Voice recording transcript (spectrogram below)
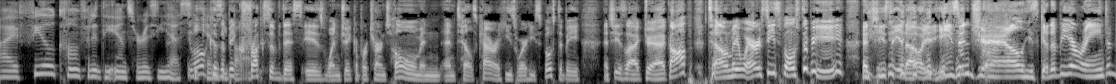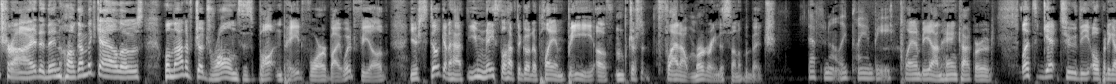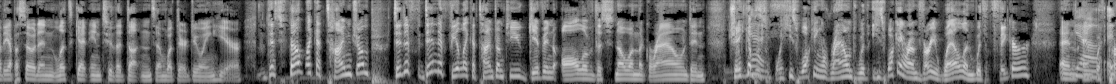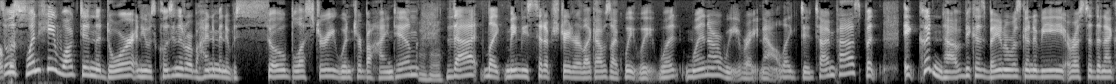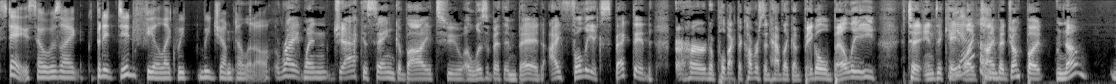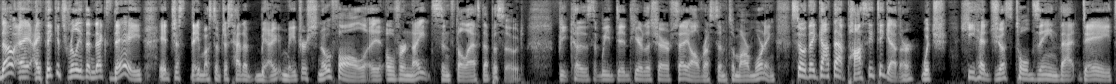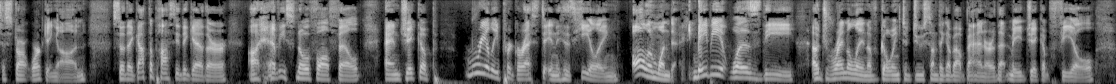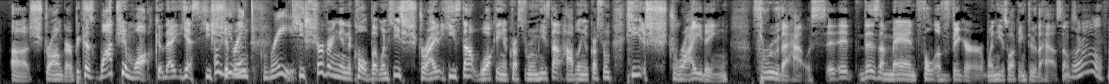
I feel confident the answer is yes. Well, because the big bought. crux of this is when Jacob returns home and, and tells Cara he's where he's supposed to be. And she's like, Jacob, tell me where is he supposed to be? And she's, you know, he's in jail. He's going to be arraigned and tried and then hung on the gallows. Well, not if Judge Rollins is bought and paid for by Whitfield. You're still going to have you may still have to go to plan B of just flat out murdering the son of a bitch. Definitely plan B. Plan B on Hancock Road. Let's get to the opening of the episode and let's get into the Duttons and what they're doing here. This felt like a time jump. Did it, didn't it feel like a time jump to you given all of the snow on the ground and Jacob yes. is, he's walking around with, he's walking around very well and with vigor and, yeah, and with purpose. It was when he walked in the door and he was closing the door behind him and it was so blustery winter behind him mm-hmm. that like made me sit up straighter. Like I was like, wait, wait, what, when are we right now? Like did time pass? But it couldn't have because Banner was going to be arrested the next day. So it was like, but it did feel like we we jumped a little. Right when Jack is saying goodbye to Elizabeth in bed, I fully expected her to pull back the covers and have like a big old belly to indicate yeah. like time had jumped, but no, no, I, I, think it's really the next day. It just, they must have just had a major snowfall uh, overnight since the last episode because we did hear the sheriff say, I'll arrest him tomorrow morning. So they got that posse together, which he had just told Zane that day to start working on. So they got the posse together. A heavy snowfall fell and Jacob really progressed in his healing all in one day. Maybe it was the adrenaline of going to do something about Banner that made Jacob feel uh, stronger because watch him walk. Yes, he's oh, shivering. He great. He's shivering in the cold, but when he's striding, he's not walking across the room. He's not hobbling across the room. He is striding through the house. It, it, there's a man full of vigor when he's walking through the house. I was like, oh,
